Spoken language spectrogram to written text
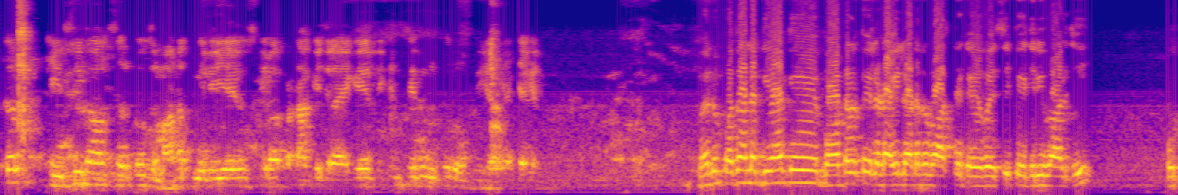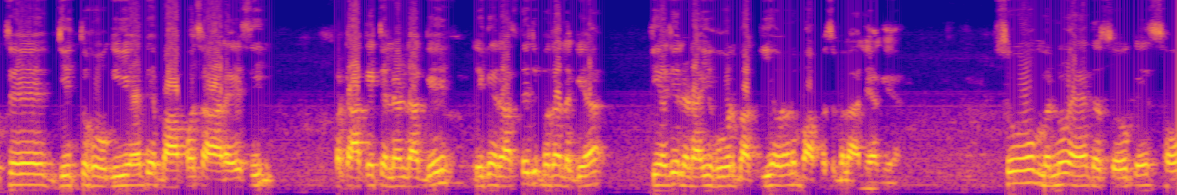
कल केजरीवाल सर को जमानत मिली है उसके बाद पटाखे जलाए गए लेकिन फिर उनको रोक दिया गया क्या कहते हैं ਮੈਨੂੰ ਪਤਾ ਲੱਗਿਆ ਕਿ ਬਾਰਡਰ ਤੇ ਲੜਾਈ ਲੜਨ ਵਾਸਤੇ ਗਏ ਹੋਏ ਸੀ ਕੇਜਰੀਵਾਲ ਜੀ ਉੱਥੇ ਜਿੱਤ ਹੋ ਗਈ ਹੈ ਤੇ ਵਾਪਸ ਆ ਰਹੇ ਸੀ ਪਟਾਕੇ ਚੱਲਣ ਲੱਗ ਗਏ ਲੇਕਿਨ ਰਸਤੇ 'ਚ ਪਤਾ ਲੱਗਿਆ ਕਿ ਅਜੇ ਲੜਾਈ ਹੋਰ ਬਾਕੀ ਹੈ ਉਹਨਾਂ ਨੂੰ ਵਾਪਸ ਬੁਲਾ ਲਿਆ ਗਿਆ ਸੋ ਮੈਨੂੰ ਐ ਦੱਸੋ ਕਿ 100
